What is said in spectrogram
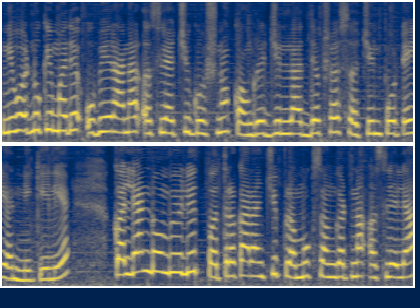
निवडणुकीमध्ये उभे राहणार असल्याची घोषणा काँग्रेस जिल्हाध्यक्ष सचिन पोटे यांनी केली आहे. कल्याण डोंबिवलीत पत्रकारांची प्रमुख संघटना असलेल्या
